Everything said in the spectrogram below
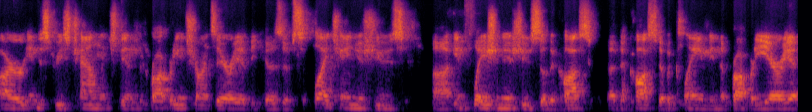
our industry's challenged in the property insurance area because of supply chain issues. Uh, inflation issues, so the cost, uh, the cost of a claim in the property area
